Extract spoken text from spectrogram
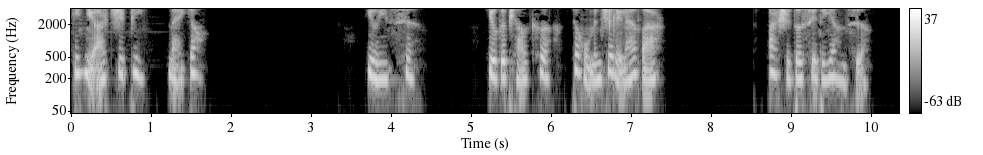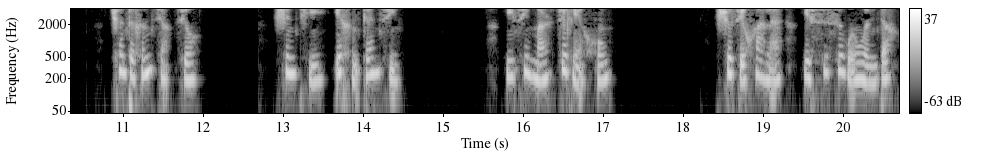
给女儿治病买药。有一次，有个嫖客到我们这里来玩，二十多岁的样子。穿得很讲究，身体也很干净。一进门就脸红，说起话来也斯斯文文的。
